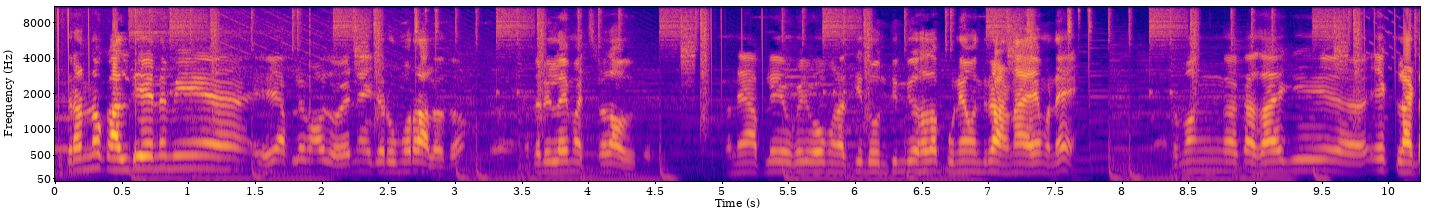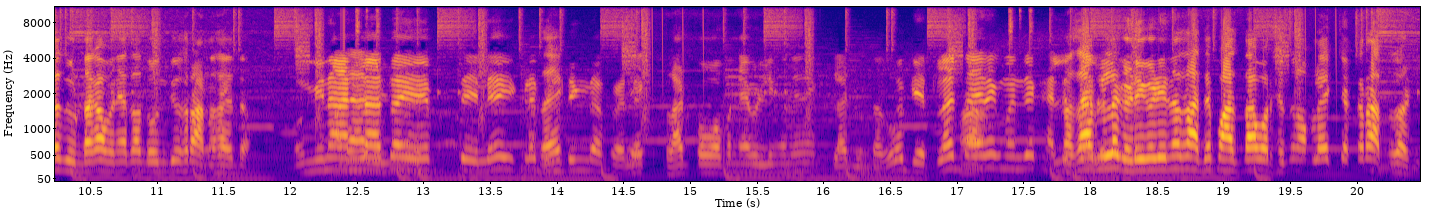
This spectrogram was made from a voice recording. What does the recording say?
मित्रांनो काल ते ना मी हे आपले मावस होय ना याच्या रूमवर आलो होतो. तरी लय मच्छर जात होतो. हे आपले योगेश भाऊ म्हणत की दोन तीन दिवस आता पुण्यामध्ये राहणार आहे म्हणे. तर मग कसं आहे की एक फ्लॅटच झुंडा का म्हणे आता दोन दिवस राहणार आहे तर मग मी ना आणला आता हे तेले इकडे आता एक- बिल्डिंग दाखवायला. एक फ्लॅट पाहू आपण या बिल्डिंगमध्ये फ्लॅट घेऊन टाकू. तो घेतलाच हा. डायरेक्ट म्हणजे खाली कसं आहे आपल्याला घडी घडी ना साधे पाच दहा वर्षातून आपला एक चक्कर राहतोसाठी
